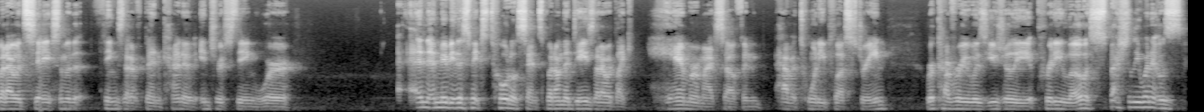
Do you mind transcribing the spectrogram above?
But I would say some of the things that have been kind of interesting were and and maybe this makes total sense, but on the days that I would like hammer myself and have a 20 plus strain, recovery was usually pretty low, especially when it was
